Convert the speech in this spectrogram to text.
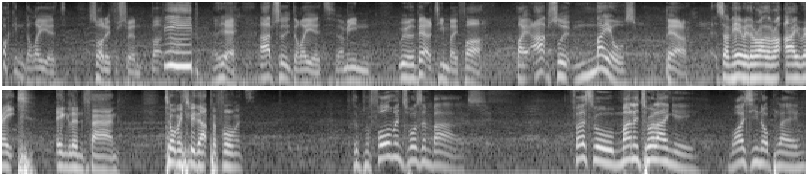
Fucking delighted. Sorry for swearing, but Beep. Uh, yeah, absolutely delighted. I mean, we were the better team by far, by absolute miles better. So I'm here with a rather irate England fan. Talk me through that performance. The performance wasn't bad. First of all, Manu Tuilagi, why is he not playing?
